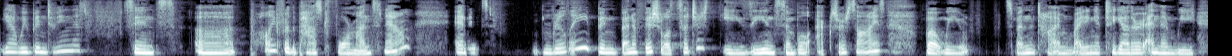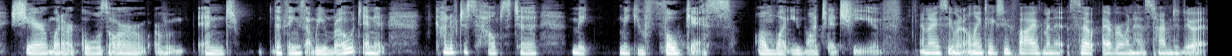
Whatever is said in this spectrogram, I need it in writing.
yeah, we've been doing this since uh, probably for the past four months now. And it's really been beneficial. It's such an easy and simple exercise, but we spend the time writing it together and then we share what our goals are and the things that we wrote. And it kind of just helps to make, make you focus on what you want to achieve. And I assume it only takes you five minutes, so everyone has time to do it.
